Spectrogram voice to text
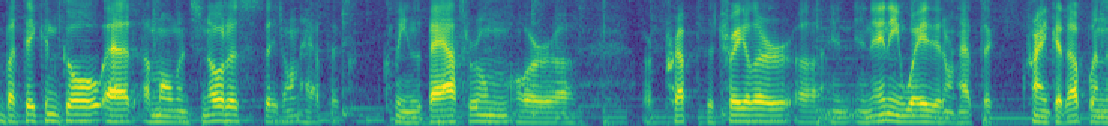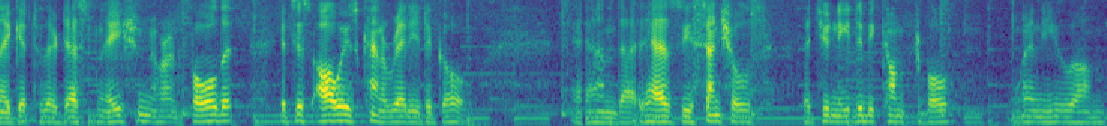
but they can go at a moment's notice. They don't have to clean the bathroom or, uh, or prep the trailer uh, in, in any way. They don't have to crank it up when they get to their destination or unfold it. It's just always kind of ready to go. And uh, it has the essentials that you need to be comfortable when you, um,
